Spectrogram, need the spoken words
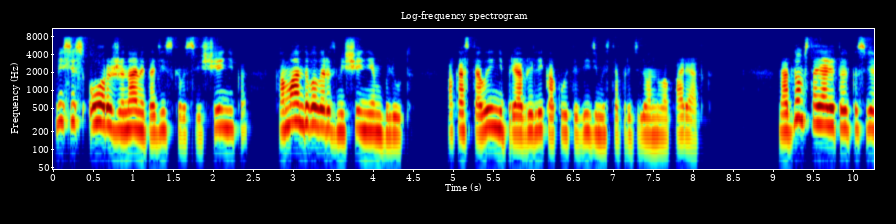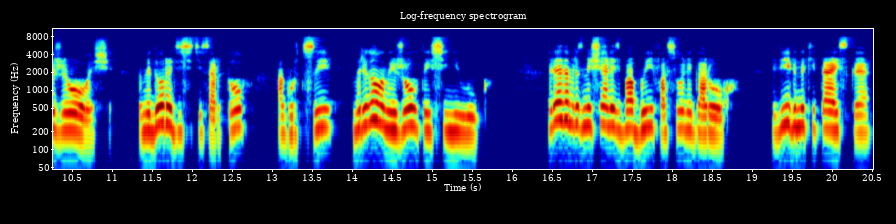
Миссис Ор, жена методистского священника, командовала размещением блюд, пока столы не приобрели какую-то видимость определенного порядка. На одном стояли только свежие овощи, помидоры десяти сортов, огурцы, маринованный желтый и синий лук. Рядом размещались бобы, фасоль и горох, вигна китайская,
